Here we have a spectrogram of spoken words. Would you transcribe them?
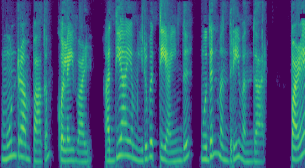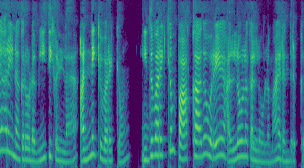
மூன்றாம் பாகம் கொலைவாள். அத்தியாயம் இருபத்தி ஐந்து முதன் மந்திரி வந்தார். பழையாறை நகரோட வீதிகள்ல அன்னைக்கு வரைக்கும் இதுவரைக்கும் பார்க்காத ஒரே அல்லோல கல்லோலமா இருந்திருக்கு.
